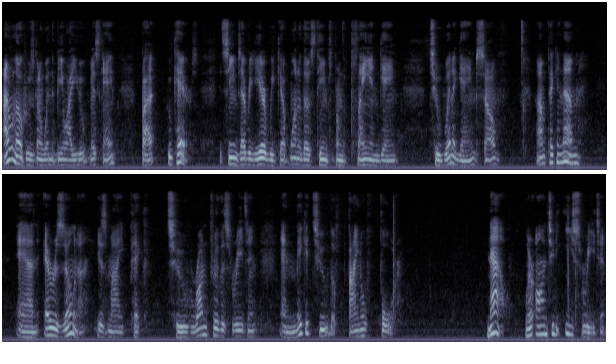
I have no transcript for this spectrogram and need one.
I don't know who's going to win the BYU Miss game, but who cares? It seems every year we get one of those teams from the play-in game to win a game, so I'm picking them. And Arizona is my pick to run through this region and make it to the Final Four. Now, we're on to the East region.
